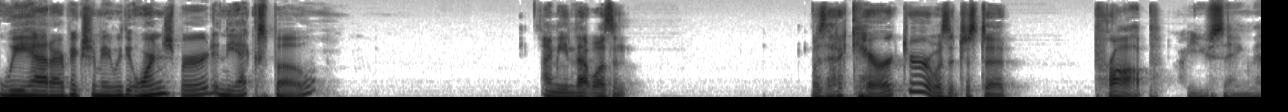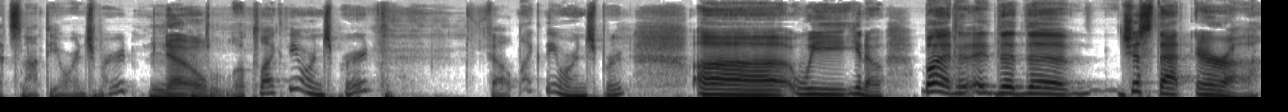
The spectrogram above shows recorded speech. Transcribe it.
we had our picture made with the orange bird in the expo. I mean, that wasn't. Was that a character or was it just a prop? Are you saying that's not the orange bird? No. looked like the orange bird felt like the orange bird uh we you know but the the just that era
